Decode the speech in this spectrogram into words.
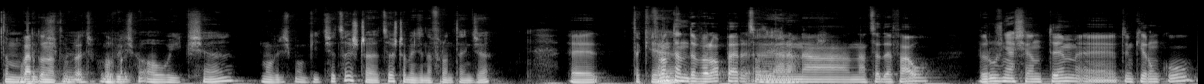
To Warto na to brać Mówiliśmy o Wixie, mówiliśmy o Gicie. Co jeszcze, co jeszcze będzie na frontendzie? E, Takie Frontend developer e, na, na CDV wyróżnia się tym, e, w tym kierunku,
